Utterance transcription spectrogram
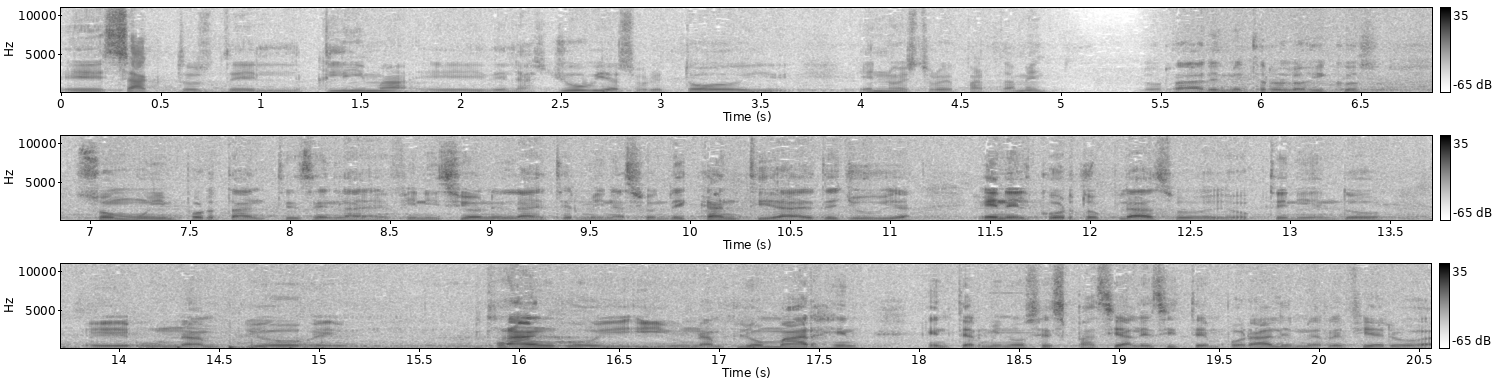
eh, exactos del clima, eh, de las lluvias sobre todo en nuestro departamento. Los radares meteorológicos son muy importantes en la definición, en la determinación de cantidades de lluvia en el corto plazo, obteniendo un amplio rango y, un amplio margen en términos espaciales y temporales. Me refiero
